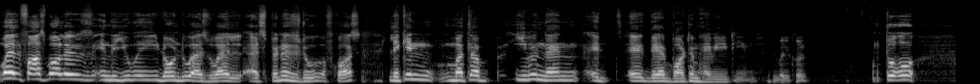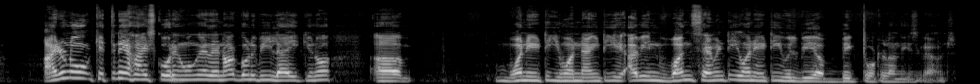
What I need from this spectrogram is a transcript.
well fast bowlers in the UAE don't do as well as spinners do of लेकिन मतलब even then they are bottom heavy teams बिल्कुल। तो आई डोंट नो कितने हाई स्कोरिंग होंगे। They not going be like you know 180 190 I mean 170 180 will be a big total on these grounds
